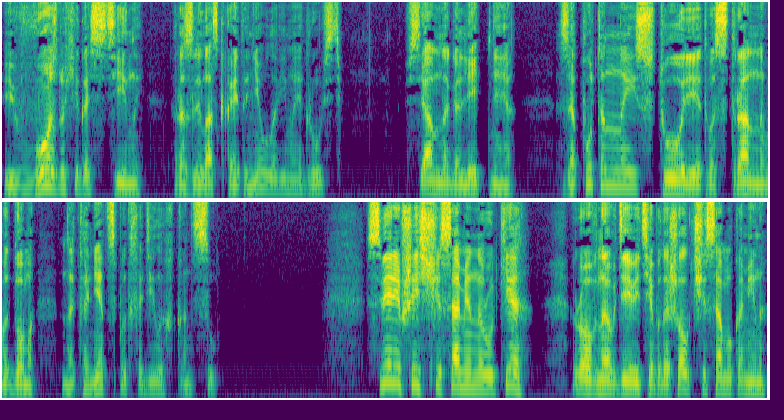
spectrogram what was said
и в воздухе гостиной разлилась какая-то неуловимая грусть. Вся многолетняя, запутанная история этого странного дома наконец подходила к концу. Сверившись с часами на руке, ровно в девять я подошел к часам у камина,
